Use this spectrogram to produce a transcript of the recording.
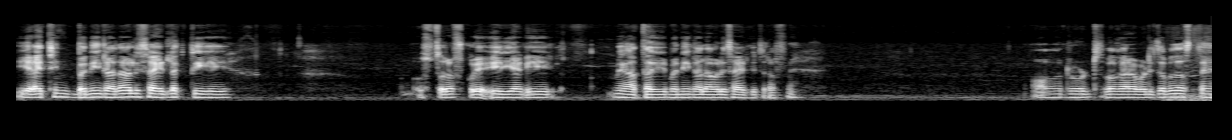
یہ آئی تھنک بنی گالا والی سائڈ لگتی ہے یہ۔ اس طرف کوئی ایریا کے یہ میں آتا ہے، یہ بنی گالا والی سائڈ کی طرف میں۔ اور روڈ وغیرہ بڑی زبردست ہیں۔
